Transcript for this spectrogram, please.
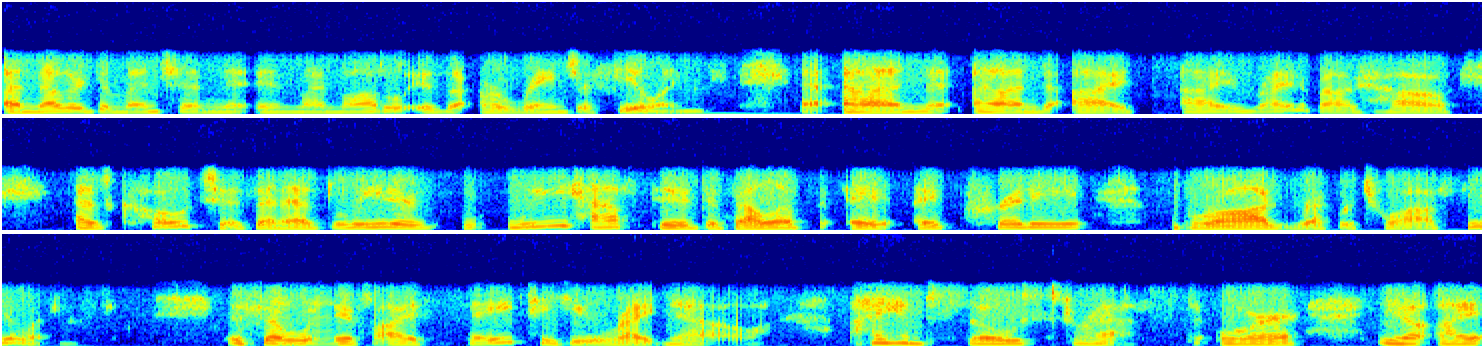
another dimension in my model is our range of feelings, and and I I write about how as coaches and as leaders, we have to develop a, a pretty broad repertoire of feelings. And so mm-hmm. if I say to you right now, I am so stressed, or, you know, I,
